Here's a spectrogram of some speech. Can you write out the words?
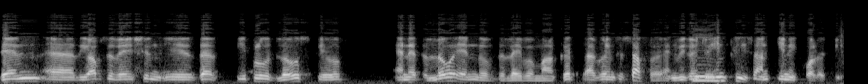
then uh, the observation is that people with low skills and at the lower end of the labor market are going to suffer, and we're going mm. to increase inequality.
